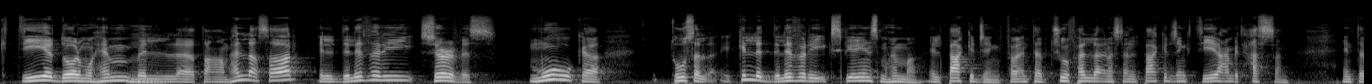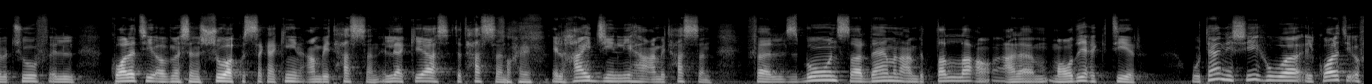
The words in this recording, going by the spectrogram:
كتير دور مهم مم. بالطعام هلأ صار ال delivery service مو ك توصل كل ال delivery experience مهمة ال packaging فأنت بتشوف هلأ مثلا ال packaging كتير عم بيتحسن انت بتشوف ال quality of مثلا الشوك والسكاكين عم بيتحسن الأكياس تتحسن صحيح. ال hygiene ليها عم يتحسن. فالزبون صار دائما عم بيطلع على مواضيع كتير. وتاني شيء هو ال quality of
